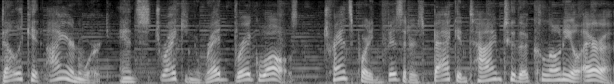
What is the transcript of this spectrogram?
delicate ironwork, and striking red brick walls, transporting visitors back in time to the colonial era.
